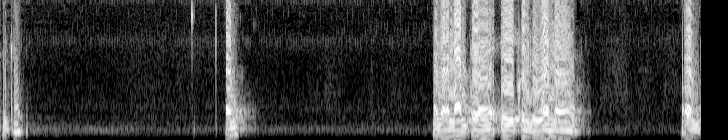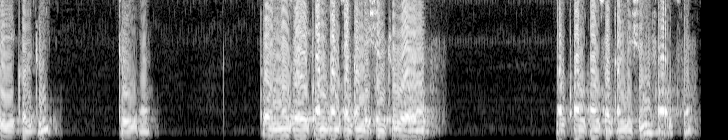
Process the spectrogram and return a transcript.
ठीक है? अब अगर मानते हैं ए इक्वल टू वन है और B equal to two concept condition true or concept condition false here.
